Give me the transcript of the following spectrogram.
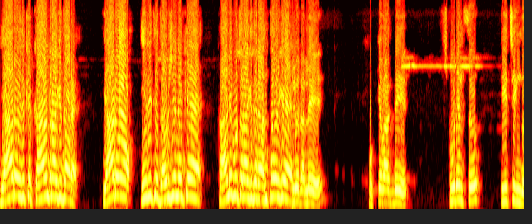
ಯಾರು ಇದಕ್ಕೆ ಕಾರಣರಾಗಿದ್ದಾರೆ, ಯಾರು ಈ ರೀತಿ ದೌರ್ಜನ್ಯಕ್ಕೆ ಕಾರಣೀಭೂತರಾಗಿದ್ದಾರೆ ಅಂತವರಿಗೆ ಬೆಂಗಳೂರಲ್ಲಿ ಮುಖ್ಯವಾಗಿ students teaching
